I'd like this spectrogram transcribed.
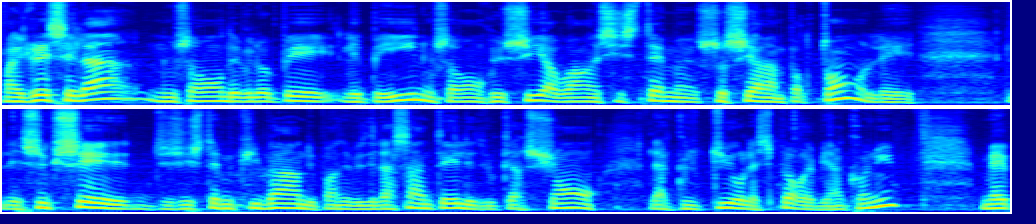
Malgré cela, nous avons développé les pays, nous avons réussi à avoir un système social important. Les, les succès du système cubain du point de vue de la santé, l'éducation, la culture, le sport est bien connu. Mais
